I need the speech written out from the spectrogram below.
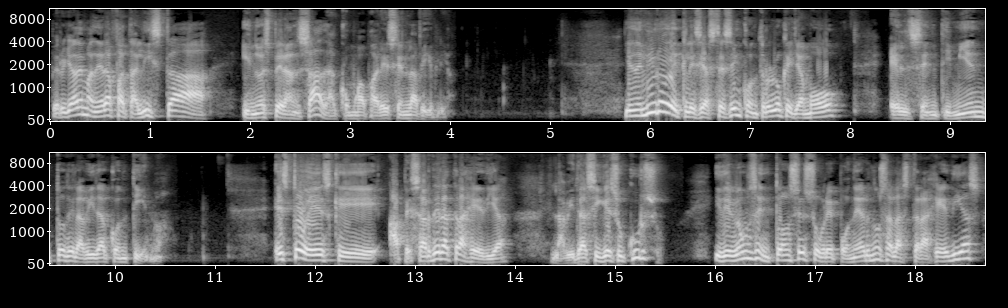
pero ya de manera fatalista y no esperanzada como aparece en la Biblia. Y en el libro de Eclesiastés encontró lo que llamó el sentimiento de la vida continua. Esto es que, a pesar de la tragedia, la vida sigue su curso y debemos entonces sobreponernos a las tragedias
